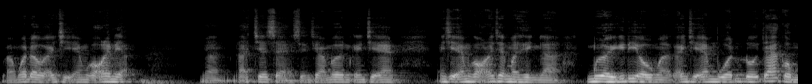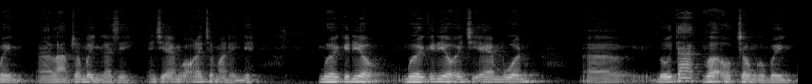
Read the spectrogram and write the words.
Và bắt đầu anh chị em gõ lên ạ. Đã chia sẻ xin cảm ơn các anh chị em. Anh chị em gõ lên trên màn hình là 10 cái điều mà các anh chị em muốn đối tác của mình à, làm cho mình là gì? Anh chị em gõ lên trên màn hình đi. 10 cái điều 10 cái điều anh chị em muốn à, đối tác vợ hoặc chồng của mình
